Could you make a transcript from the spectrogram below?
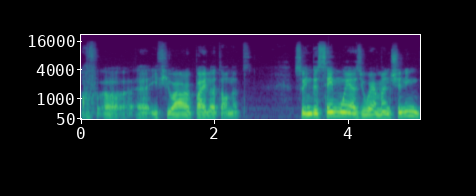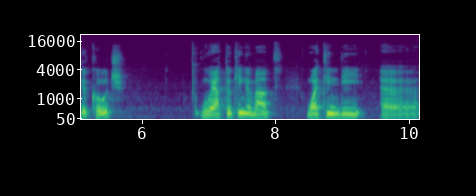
of uh, if you are a pilot or not. So in the same way as you were mentioning, the coach, we are talking about what in the uh,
